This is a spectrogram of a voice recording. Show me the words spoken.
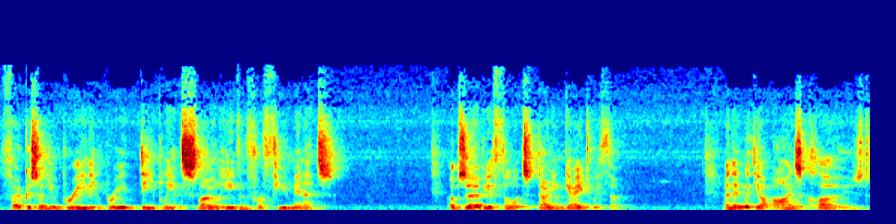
Focus on your breathing. Breathe deeply and slowly, even for a few minutes. Observe your thoughts, don't engage with them. And then, with your eyes closed,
